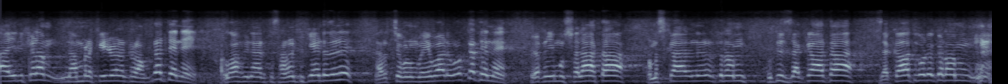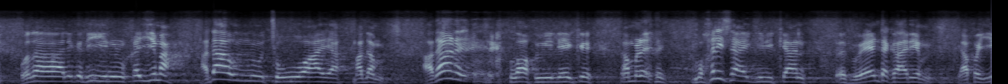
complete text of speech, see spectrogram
ആയിരിക്കണം നമ്മൾ കീഴടക്കണം ഒക്കെ തന്നെ അള്ളാഹുവിനടുത്ത് സമർപ്പിക്കേണ്ടത് നിറച്ചുകളും വഴിപാടുകളും ഒക്കെ തന്നെ. സലാത്ത നമസ്കാരം നിർത്തണം കുത്തി ജക്കാത്ത ജക്കാത്ത് കൊടുക്കണം. അതാവുന്നു ചൊവ്വായ മതം. അതാണ് അള്ളാഹുവിലേക്ക് നമ്മൾ മൊഹലിസായി ജീവിക്കാൻ വേണ്ട കാര്യം. അപ്പോൾ ഈ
